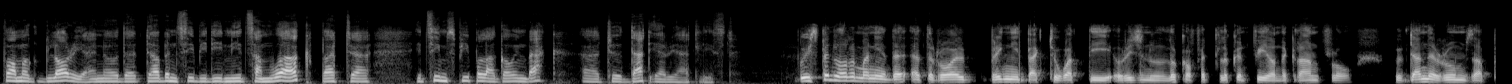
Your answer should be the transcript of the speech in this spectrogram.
former glory. I know that Durban CBD needs some work, but uh, it seems people are going back uh, to that area at least. We spent a lot of money at the at the Royal, bringing it back to what the original look of it, look and feel on the ground floor. We've done the rooms up,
